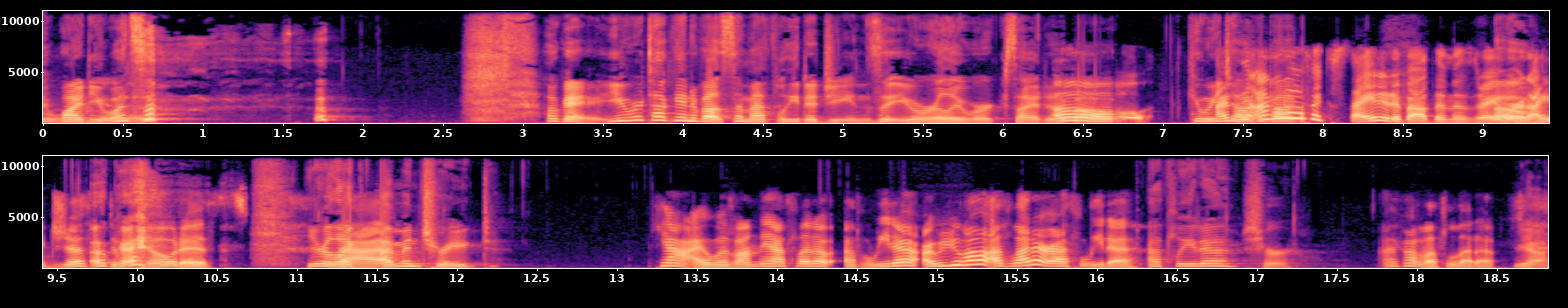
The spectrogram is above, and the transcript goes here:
Why do you want some? okay, you were talking about some Athleta jeans that you really were excited oh, about. Can we I talk mean, about? I don't know if excited about them is the right Oh, word. I just okay. noticed. You're like, I'm intrigued. Yeah, I was on the Athleta. Athleta. Are you call Athleta or Athleta? Athleta, sure. I call it up. Yeah.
